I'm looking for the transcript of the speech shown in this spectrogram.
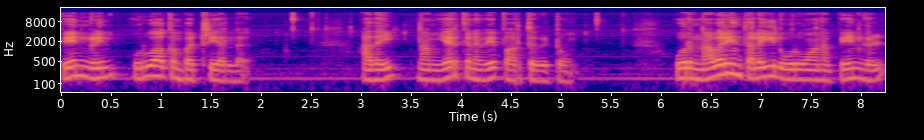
பேன்களின் உருவாக்கம் பற்றி அல்ல. அதை நாம் ஏற்கனவே பார்த்துவிட்டோம் ஒரு நபரின் தலையில் உருவான பேன்கள்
